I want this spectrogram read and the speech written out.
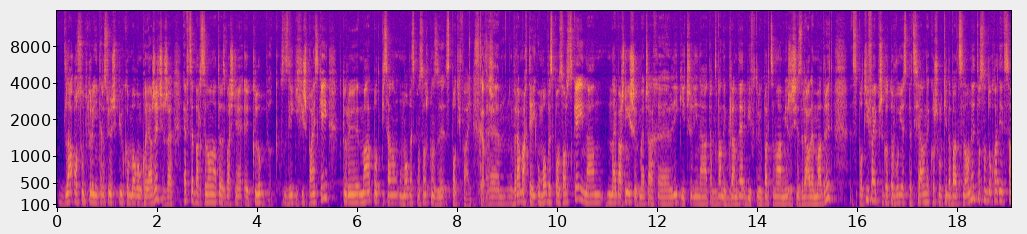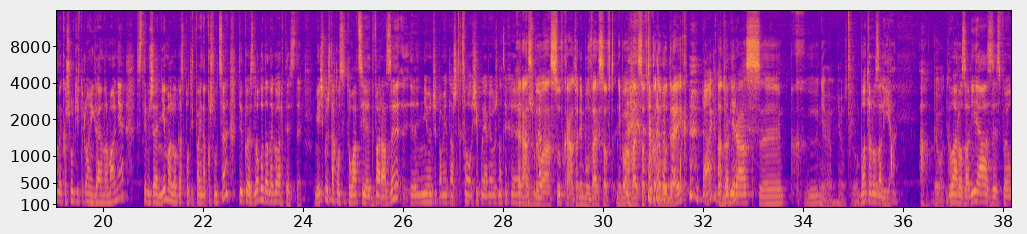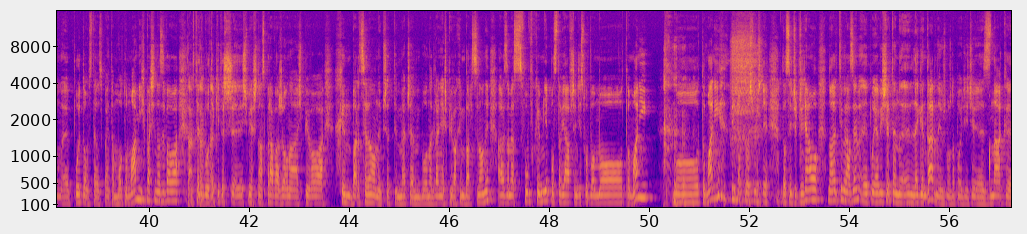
dla osób, które interesują się piłką, mogą kojarzyć, że FC Barcelona to jest właśnie klub z Ligi Hiszpańskiej, który ma podpisaną umowę sponsorską z Spotify. Zgadza się. W ramach tej umowy sponsorskiej na najważniejszych meczach e, ligi, czyli na tak zwanych Grand Derby, w których Barcelona mierzy się z Realem Madryt, Spotify przygotowuje specjalne koszulki dla Barcelony. To są dokładnie te same koszulki, w które oni grają normalnie, z tym, że nie ma loga Spotify na koszulce, tylko jest logo danego artysty. Mieliśmy już taką sytuację dwa razy. E, Nie wiem, czy pamiętasz, kto się pojawiał już na tych e, Raz koszulkach? była Sówka, ale to nie był Versoft, nie była Versoft, tylko to był Drake. Tak, A drugi dokładnie. raz, y, k- nie wiem, nie wiem. Była to Rosalia. A, było tak. Była Rosalia ze swoją e, płytą, z tego co pamiętam, Motomami chyba się nazywała. Tak, Wtedy tak, była tak. taka też e, śmieszna sprawa, że ona śpiewała hymn Barcelony przed tym meczem. Było nagranie, jak śpiewa hymn Barcelony, ale zamiast słów w hymnie postawiała wszędzie słowo Motomani. Motomani. I tak to śmiesznie dosyć brzmiało. No ale tym razem e, pojawi się ten legendarny, już można powiedzieć, znak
